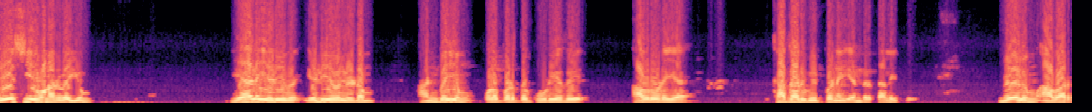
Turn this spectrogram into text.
தேசிய உணர்வையும் ஏழை எளிய எளியவர்களிடம் அன்பையும் புலப்படுத்தக்கூடியது அவருடைய கதர் விற்பனை என்ற தலைப்பு. மேலும் அவர்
